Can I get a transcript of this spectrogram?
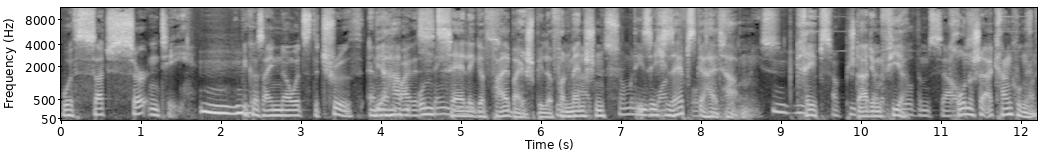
with such certainty mm-hmm. because I know it's the truth. And Wir haben unzählige Fallbeispiele von Menschen, die sich selbst geheilt haben. Mm-hmm. Krebs, Stadium 4, chronische Erkrankungen,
